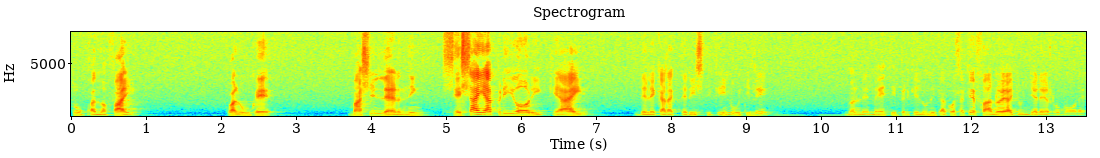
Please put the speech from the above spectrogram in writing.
Tu quando fai qualunque machine learning, se sai a priori che hai delle caratteristiche inutili, non le metti perché l'unica cosa che fanno è aggiungere il rumore.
